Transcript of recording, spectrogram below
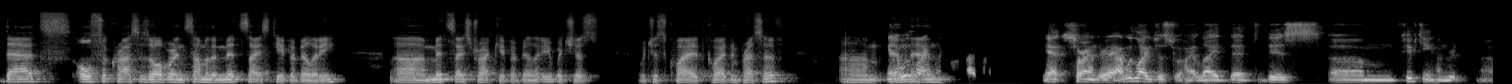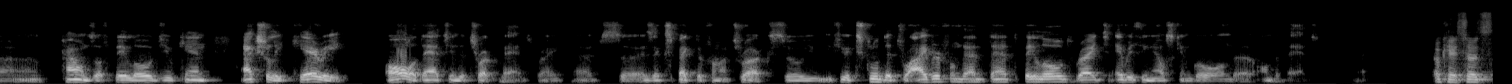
that's also crosses over in some of the mid-size capability, uh, mid-size truck capability, which is which is quite quite impressive. Um, yeah, and then, like, yeah, sorry, Andrea. I would like just to highlight that this um, 1500 uh, pounds of payload you can actually carry all of that in the truck bed, right? Uh, it's uh, as expected from a truck. So you, if you exclude the driver from that that payload, right, everything else can go on the on the bed. Right? Okay, so it's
